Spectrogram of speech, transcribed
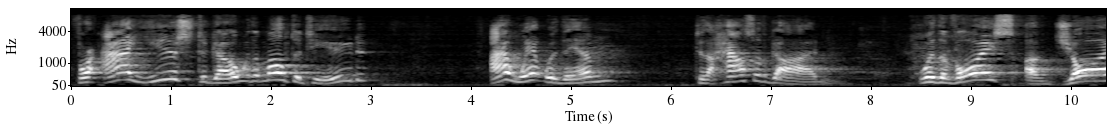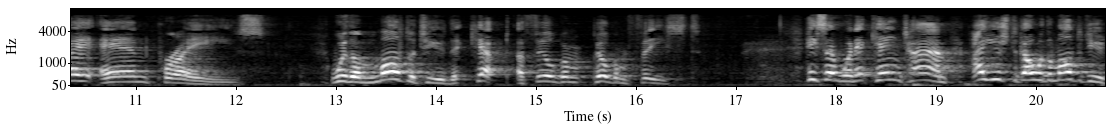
For I used to go with a multitude. I went with them to the house of God with a voice of joy and praise, with a multitude that kept a pilgrim, pilgrim feast. He said, when it came time, I used to go with the multitude.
